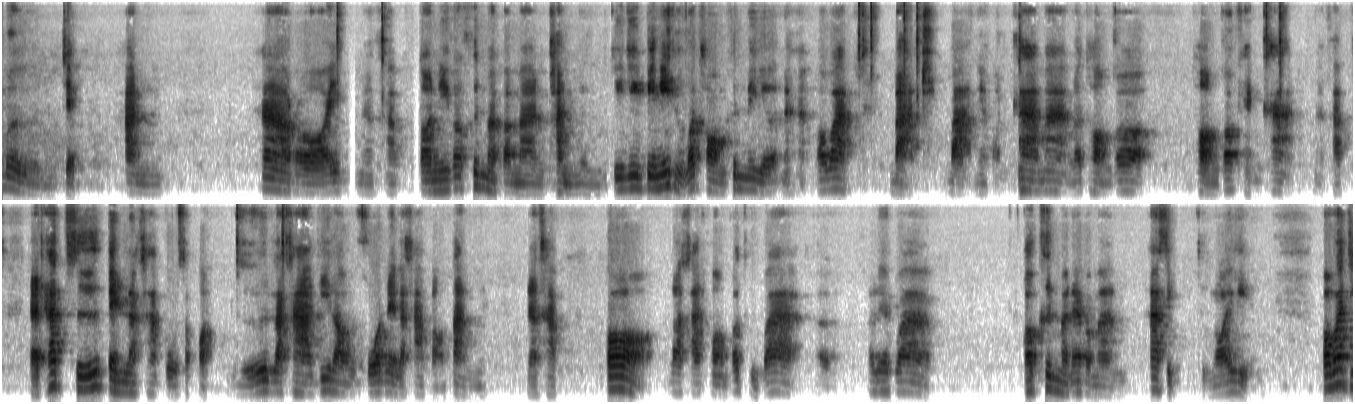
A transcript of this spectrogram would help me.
หมื่นเจ็ดพันห้าร้อยนะครับ ตอนนี้ก็ขึ้นมาประมาณพันหนึ่งจริงๆ ปีนี้ถือว่าทองขึ้นไม่เยอะนะฮะเพราะว่าบาทบาทเนี่ยอ่อนค่ามาก แล้วทองก็ทองก็แข็งค่านะครับ แต่ถ้าซื้อเป็นราคาโกลสปอตหรือราคาที่เราโค้ดในราคาเป๋าตังค์นะครับ ก็ราคาทองก็ถือว่าเออเขาเรียกว่า ก็ขึ้นมาได้ประมาณ50ถึงร้อยเหรียญ เพราะว่าจ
